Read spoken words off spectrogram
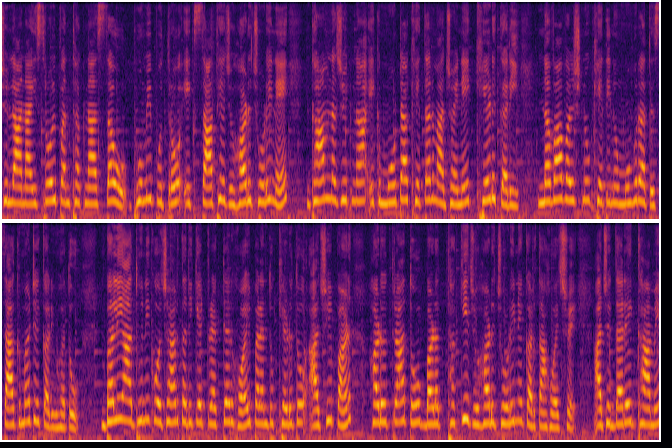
જિલ્લાના ઇસરોલ પંથકના સૌ ભૂમિપુત્રો એક સાથે જ હળ જોડીને ગામ નજીકના એક મોટા ખેતરમાં જઈને ખેડ કરી નવા વર્ષનું ખેતીનું મુહૂર્ત સાગમટે કર્યું હતું. ભલે આધુનિક ઓજાર તરીકે ટ્રેક્ટર હોય, પરંતુ ખેડૂતો આજે પણ હળોતરા તો બળદ થકી જ હળ જોડીને કરતા હોય છે. આજે દરેક ગામે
